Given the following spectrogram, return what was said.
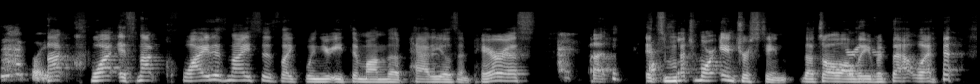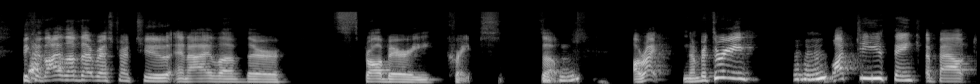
Exactly. Not quite. It's not quite as nice as like when you eat them on the patios in Paris, but it's much more interesting. That's all I'll leave it that way, because I love that restaurant too, and I love their strawberry crepes. So, mm-hmm. all right, number 3 mm-hmm. What do you think about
